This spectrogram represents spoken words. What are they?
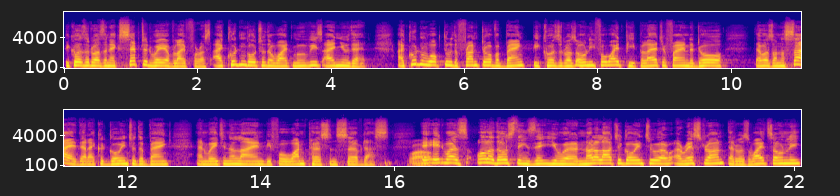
because it was an accepted way of life for us. I couldn't go to the white movies. I knew that. I couldn't walk through the front door of a bank because it was only for white people. I had to find a door that was on the side that I could go into the bank and wait in a line before one person served us. Wow. It, was all of those things that you were not allowed to go into a, a restaurant that was whites only.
